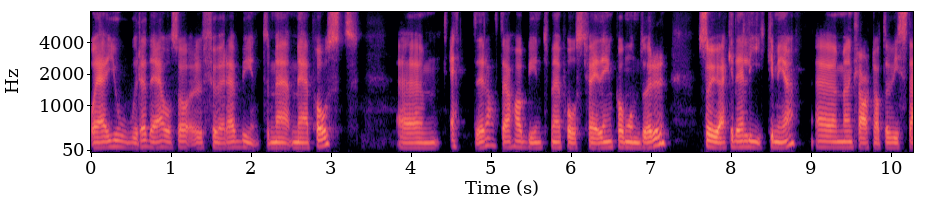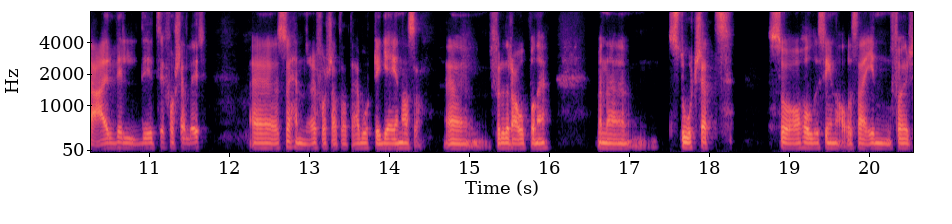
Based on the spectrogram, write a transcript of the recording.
og jeg gjorde det også før jeg begynte med, med post. etter at jeg har begynt med postfading på monitorer, så gjør jeg ikke det like mye. Eh, men klart at hvis det er veldig til forskjeller, eh, så hender det fortsatt at jeg er borti gain, altså. Eh, for å dra opp og ned. Men stort sett så holder signalet seg innenfor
